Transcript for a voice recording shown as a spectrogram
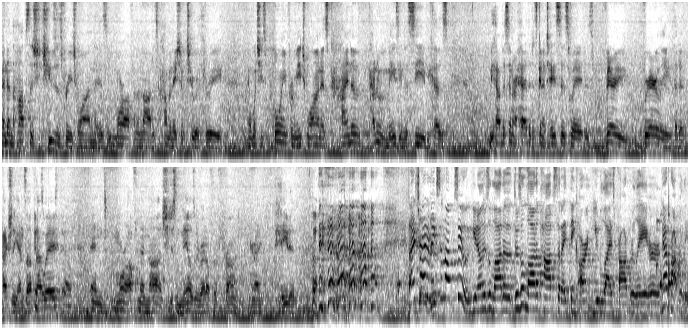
And then the hops that she chooses for each one is more often than not it's a combination of two or three. And what she's pulling from each one is kind of kind of amazing to see because we have this in our head that it's going to taste this way. It's very rarely that it actually ends up Ends that up way. tasting, yeah. And more often than not, she just nails it right off the front, and I hate it. And I try to mix them up too. You know, there's a lot of there's a lot of hops that I think aren't utilized properly, or not properly.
